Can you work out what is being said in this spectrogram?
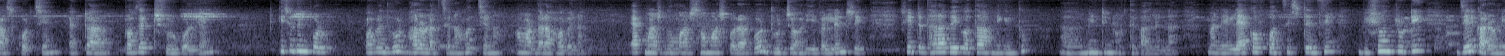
কাজ করছেন, একটা প্রজেক্ট শুরু করলেন, কিছুদিন পর ভাবলেন, ধর, ভালো লাগছে না, হচ্ছে না, আমার দ্বারা হবে না। এক মাস, দু মাস, ছ মাস করার পর ধৈর্য হারিয়ে ফেললেন, সে, সেটা ধারাবাহিকতা আপনি কিন্তু মেনটেন করতে পারলেন না। মানে ল্যাক অফ কনসিস্টেন্সির ভীষণ ত্রুটি, যে কারণে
